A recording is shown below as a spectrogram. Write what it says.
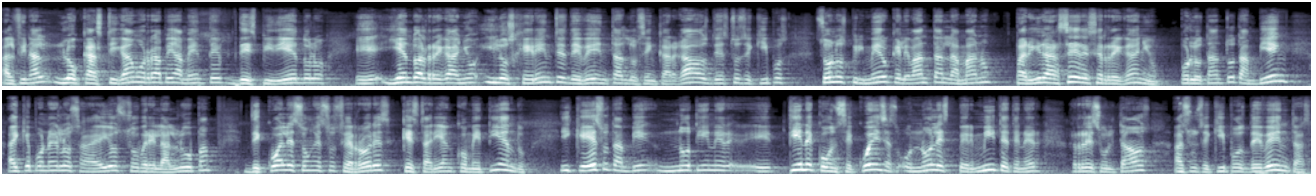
al final lo castigamos rápidamente despidiéndolo, eh, yendo al regaño y los gerentes de ventas, los encargados de estos equipos, son los primeros que levantan la mano para ir a hacer ese regaño. Por lo tanto, también hay que ponerlos a ellos sobre la lupa de cuáles son esos errores que estarían cometiendo y que eso también no tiene, eh, tiene consecuencias o no les permite tener resultados a sus equipos de ventas.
